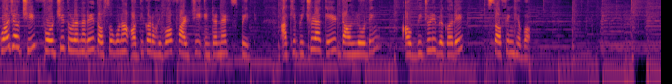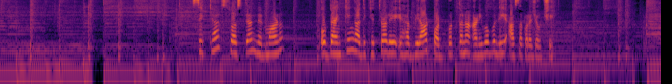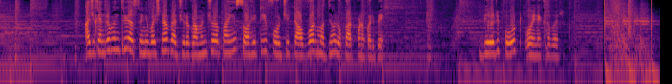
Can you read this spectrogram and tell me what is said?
କୁହାଯାଉଛି ଫୋର୍ ଜି ତୁଳନାରେ ଦଶ ଗୁଣ ଅଧିକ ରହିବ ଫାଇଭ୍ ଜି ଇଣ୍ଟରନେଟ୍ ସ୍ପିଡ୍ ଆଖି ପିଛୁଳାକେ ଡାଉନଲୋଡିଂ ଆଉ ବିଜୁଳି ବେଗରେ ସର୍ଫିଂ ହେବ ଶିକ୍ଷା ସ୍ୱାସ୍ଥ୍ୟ ନିର୍ମାଣ ଓ ବ୍ୟାଙ୍କିଂ ଆଦି କ୍ଷେତ୍ରରେ ଏହା ବିରାଟ ପରିବର୍ତ୍ତନ ଆଣିବ ବୋଲି ଆଶା କରାଯାଉଛି ଆଜି କେନ୍ଦ୍ରମନ୍ତ୍ରୀ ଅଶ୍ୱିନୀ ବୈଷ୍ଣବ ରାଜ୍ୟର ଗ୍ରାମାଞ୍ଚଳ ପାଇଁ ଶହେଟି ଫୋର୍ ଜି ଟାୱାର ମଧ୍ୟ ଲୋକାର୍ପଣ କରିବେ ବ୍ୟୁରୋ ରିପୋର୍ଟ ଓଏନ୍ଏ ଖବର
